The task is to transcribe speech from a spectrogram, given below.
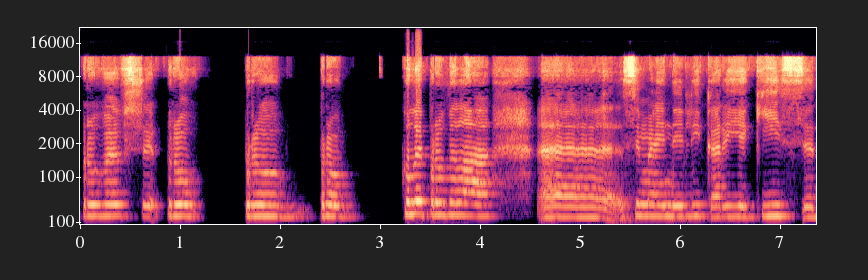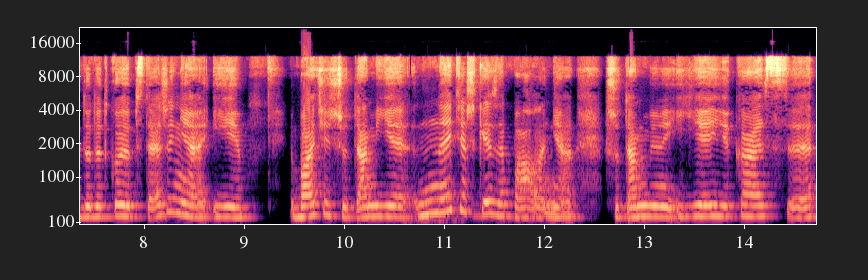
провевши про, про, про коли провела е, сімейний лікар якісь додаткові обстеження і бачить, що там є не тяжке запалення, що там є якась е,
